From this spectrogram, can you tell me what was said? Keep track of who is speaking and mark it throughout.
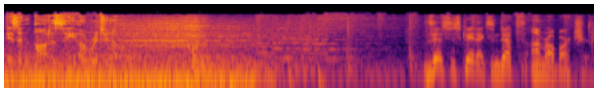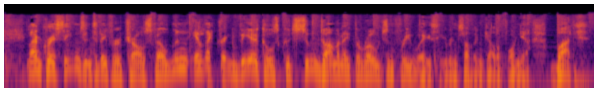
Speaker 1: This is an Audacy original.
Speaker 2: This is KNX In Depth. I'm Rob Archer.
Speaker 3: And I'm Chris Sedens, and today for Charles Feldman, electric vehicles could soon dominate the roads and freeways here in Southern California. But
